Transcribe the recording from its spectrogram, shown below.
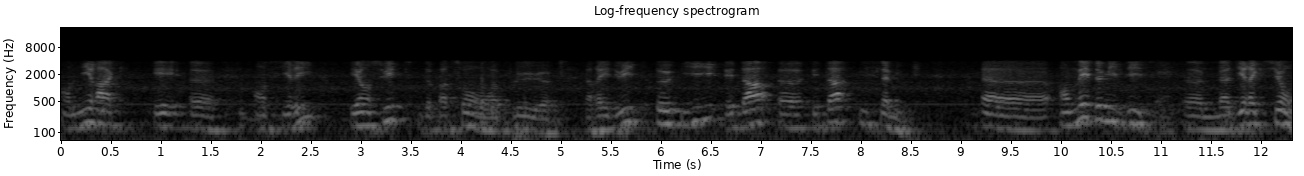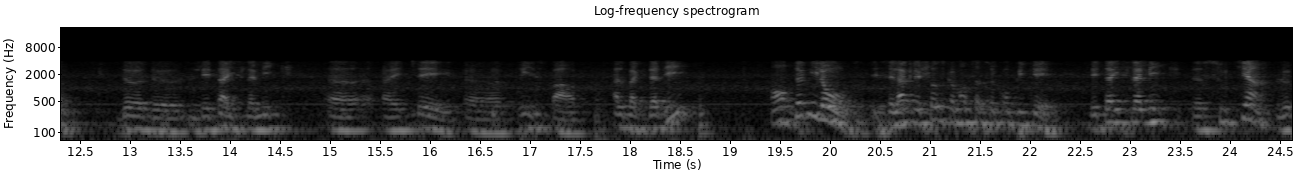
en Irak et en Syrie, et ensuite, de façon plus réduite, EI, État, État islamique. en mai 2010, la direction de, de l'État islamique a été prise par al-Baghdadi, En 2011, et c'est là que les choses commencent à se compliquer, l'État islamique euh, soutient le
